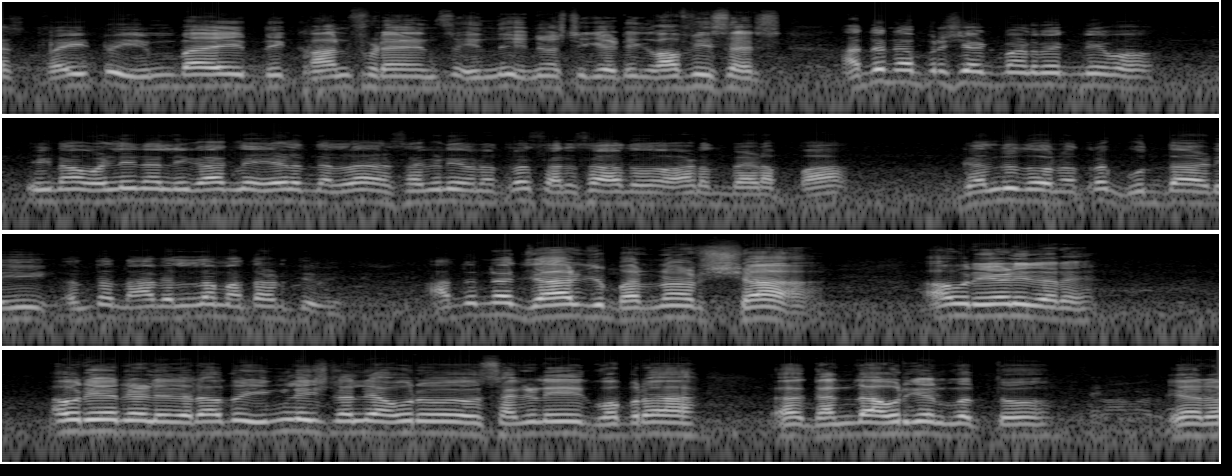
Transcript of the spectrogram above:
as try to imbibe the confidence in the investigating officers ಅದನ್ನು ಅಪ್ರಿಷಿಯೇಟ್ ಮಾಡ್ಬೇಕು ನೀವು. ಈಗ ನಾವು ಹಳ್ಳಿನಲ್ಲಿ ಈಗಾಗಲೇ ಹೇಳಿದ್ನಲ್ಲ ಸಗಣಿಯವನ ಹತ್ರ ಸರಸಾದು ಆಡೋದು ಬೇಡಪ್ಪ ಗಂಧದವನ ಹತ್ರ ಗುದ್ದಾಡಿ ಅಂತ ನಾವೆಲ್ಲ ಮಾತಾಡ್ತೀವಿ. ಅದನ್ನು ಜಾರ್ಜ್ ಬರ್ನಾರ್ಡ್ ಶಾ ಅವ್ರು ಹೇಳಿದ್ದಾರೆ. ಅವ್ರು ಏನು ಹೇಳಿದ್ದಾರೆ? ಅದು ಇಂಗ್ಲೀಷ್ನಲ್ಲಿ ಅವರು ಸಗಣಿ, ಗೊಬ್ಬರ ಗಂಧ ಅವ್ರಿಗೇನು ಗೊತ್ತು? ಯಾರು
